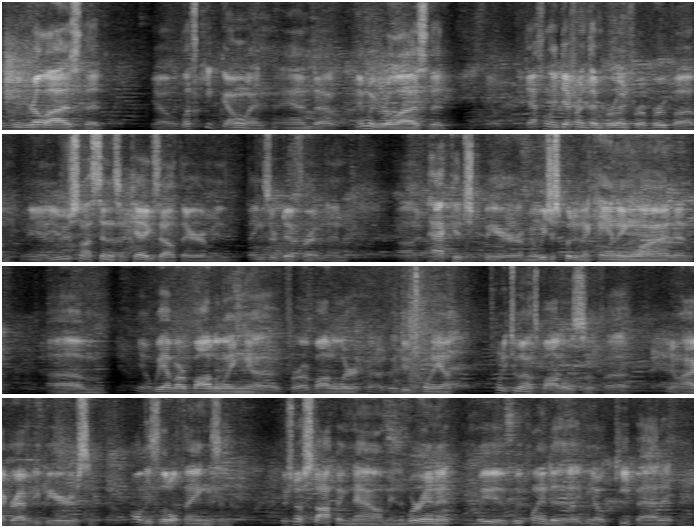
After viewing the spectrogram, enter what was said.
we realized that you know, let's keep going. And uh, then we realized that you know, definitely different than brewing for a brew pub. You know, you're just not sending some kegs out there. I mean, things are different, and uh, packaged beer. I mean, we just put in a canning line, and um, you know, we have our bottling uh, for our bottler. Uh, we do 20 ounce, 22 ounce bottles of uh, you know high gravity beers and all these little things. And there's no stopping now. I mean, we're in it, and we we plan to you know keep at it. And,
